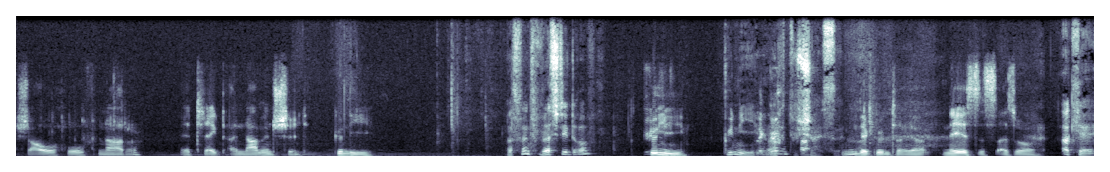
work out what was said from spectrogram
Schau Hofnarr. Er trägt ein Namensschild. Günni. Was, für, was steht drauf? Günni. Günni. Ach du. Scheiße. Wie der Günther, ja. Nee, es ist also. Okay.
